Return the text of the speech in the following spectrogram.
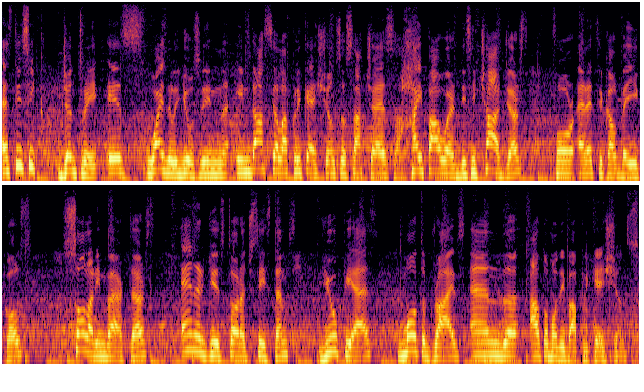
ST-SiC Gen 3 is widely used in industrial applications such as high-power DC chargers for electrical vehicles, solar inverters, energy storage systems, UPS, motor drives and uh, automotive applications.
